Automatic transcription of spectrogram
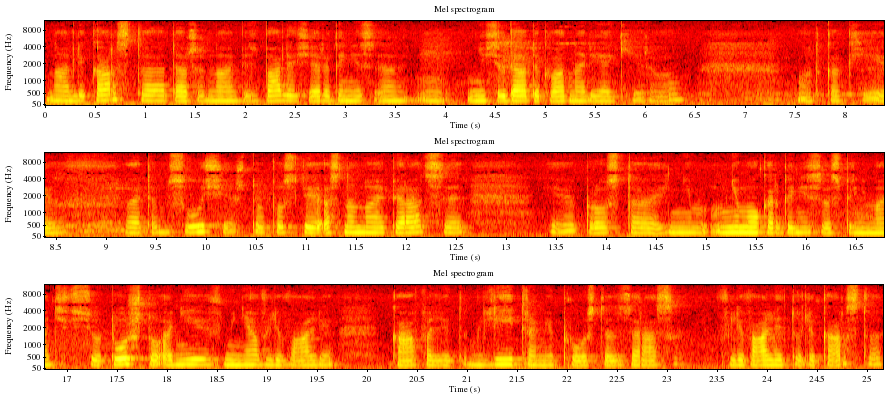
на лекарства, даже на обезболивающие организм не всегда адекватно реагировал. Вот как и в этом случае, что после основной операции я просто не, не мог организм воспринимать все то, что они в меня вливали, капали там литрами просто за раз вливали то лекарство.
